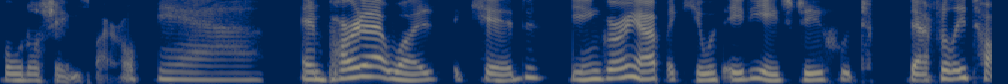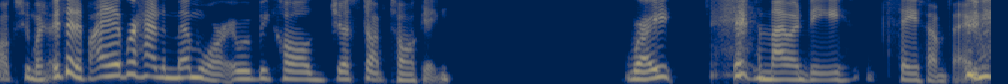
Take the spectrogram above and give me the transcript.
total shame spiral. Yeah. And part of that was a kid being growing up, a kid with ADHD who t- definitely talk too much. I said, if I ever had a memoir, it would be called Just Stop Talking. Right? And mine would be say something.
